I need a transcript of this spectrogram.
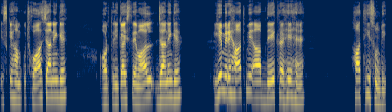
इसके हम कुछ ख़ास जानेंगे और तरीका इस्तेमाल जानेंगे। ये मेरे हाथ में आप देख रहे हैं हाथी सुंडी।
